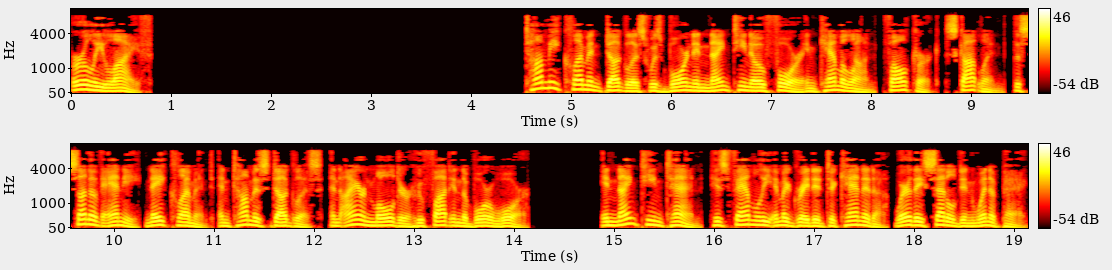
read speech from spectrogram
Early life Tommy Clement Douglas was born in 1904 in Camelon, Falkirk, Scotland, the son of Annie Clement and Thomas Douglas, an iron moulder who fought in the Boer War. In 1910, his family immigrated to Canada, where they settled in Winnipeg.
